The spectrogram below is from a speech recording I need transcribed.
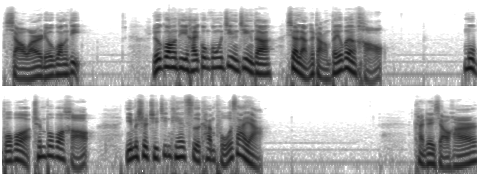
小儿刘光第。刘光第还恭恭敬敬的向两个长辈问好：“穆伯伯、陈伯伯好，你们是去金田寺看菩萨呀？”看这小孩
